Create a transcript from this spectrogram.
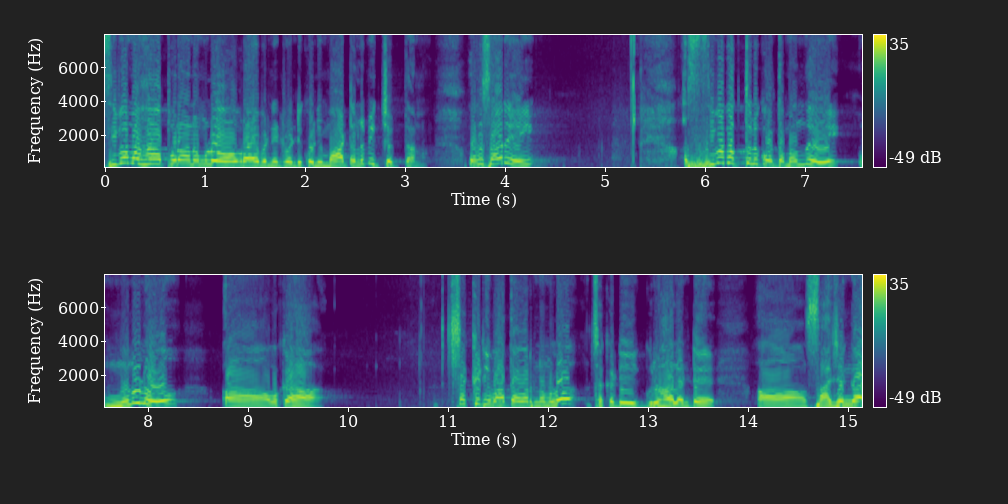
శివ మహాపురాణంలో వ్రాయబడినటువంటి కొన్ని మాటలు మీకు చెప్తాను. ఒకసారి శివభక్తులు కొంతమంది మునులు ఒక చక్కటి వాతావరణంలో చక్కటి గృహాలు అంటే సహజంగా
